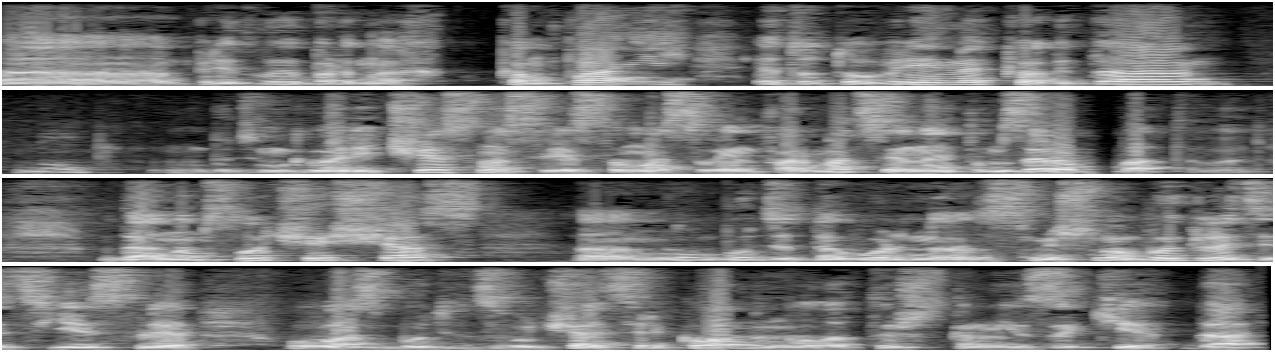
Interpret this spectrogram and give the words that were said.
предвыборных кампаний это то время, когда, ну, будем говорить честно, средства массовой информации на этом зарабатывают. В данном случае сейчас ну, будет довольно смешно выглядеть, если у вас будет звучать реклама на латышском языке, да,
